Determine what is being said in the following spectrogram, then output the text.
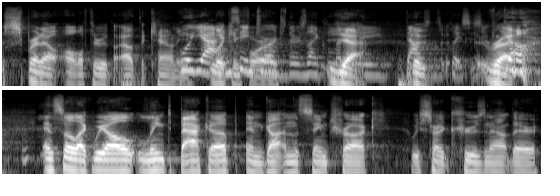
spread out all throughout the county Well, yeah. In St. George, there's like Yeah. There's- thousands of places you right. can go. and so like we all linked back up and got in the same truck we started cruising out there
